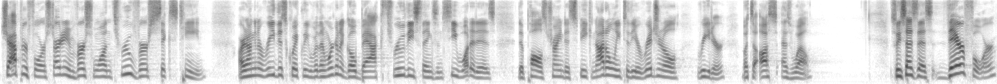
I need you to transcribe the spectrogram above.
chapter 4, starting in verse 1 through verse 16. All right, I'm going to read this quickly, but then we're going to go back through these things and see what it is that Paul is trying to speak not only to the original reader, but to us as well. So he says this Therefore,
